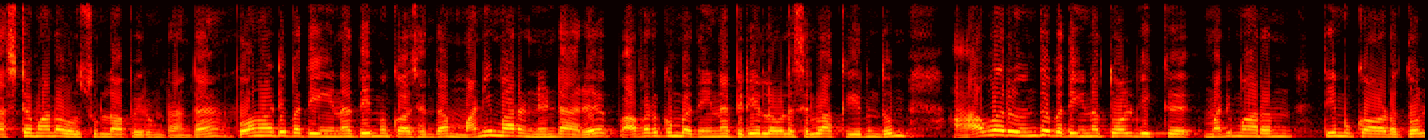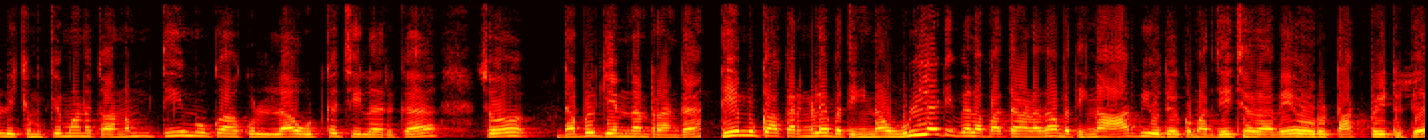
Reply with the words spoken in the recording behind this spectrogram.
கஷ்டமான ஒரு சூழ்நிலை போயிருன்றாங்க. போனாட்டி பார்த்தீங்கன்னா திமுக சேர்ந்தா மணிமாறன் நின்றாரு. அவருக்கும் பார்த்தீங்கன்னா பெரிய லெவலில் செல்வாக்கு இருந்தும் அவர் வந்து பார்த்தீங்கன்னா தோல்விக்கு மணிமாறன் திமுகவோட தோல்விக்கு முக்கியமான காரணம் திமுகக்குள்ள உட்கட்சியில் இருக்க ஸோ டபுள் கேம் தான்றாங்க. திமுக காரங்களே பார்த்தீங்கன்னா உள்ளடி வேலை பார்த்தனால தான் பார்த்தீங்கன்னா ஆர்பி உதயகுமார் ஜெயிச்சதாவே ஒரு டாக் போயிட்டு இருக்கு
